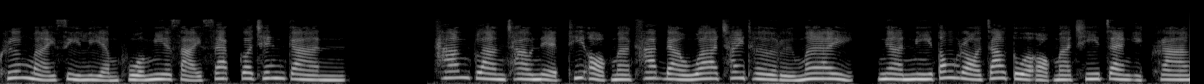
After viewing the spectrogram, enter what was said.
เครื่องหมายสี่เหลี่ยมผัวเมียสายแซบก็เช่นกันท่ามกลางชาวเน็ตที่ออกมาคาดเดาว่าใช่เธอหรือไม่ งานนี้ต้องรอเจ้าตัวออกมาชี้แจงอีกครั้ง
